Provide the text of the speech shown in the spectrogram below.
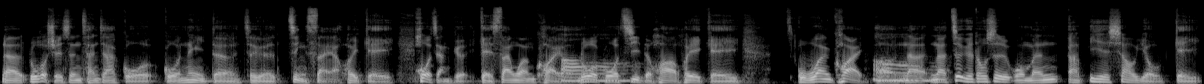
那如果学生参加国国内的这个竞赛啊，会给获奖给给三万块哦。如果国际的话，会给五万块哦，那那这个都是我们啊毕业校友给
